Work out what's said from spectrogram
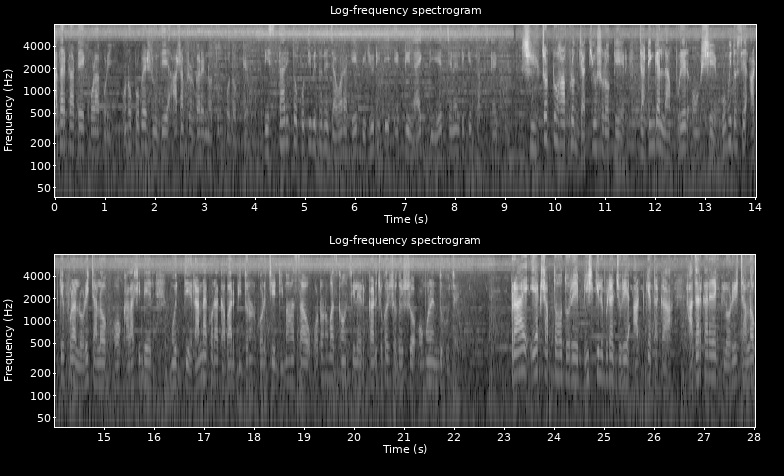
আধার কার্ডে কড়াকড়ি, অনুপ্রবেশ রোধে আসাম সরকারের নতুন পদক্ষেপ। বিস্তারিত প্রতিবেদনে যাওয়ার আগে ভিডিওটিতে একটি লাইক দিয়ে চ্যানেলটিকে সাবস্ক্রাইব করুন। শিলচর টু হাফলং জাতীয় সড়কের জাটিঙ্গা লামপুরের অংশে ভূমিদশে আটকে পড়া লরি চালক ও খালাসিদের মধ্যে রান্না করা খাবার বিতরণ করেছে ডিমা হাসাও অটোনোমাস কাউন্সিলের কার্যকরী সদস্য অমরেন্দু হুজাই প্রায় এক সপ্তাহ ধরে বিশ কিলোমিটার জুড়ে আটকে থাকা হাজার কারেক লরির চালক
